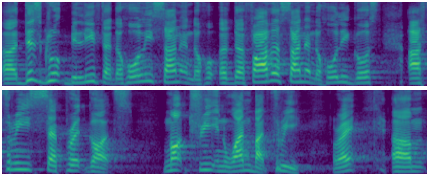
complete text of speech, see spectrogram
Uh, this group believes that the Holy Son and the, uh, the Father, Son, and the Holy Ghost are three separate gods, not three in one, but three. Right? Um,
